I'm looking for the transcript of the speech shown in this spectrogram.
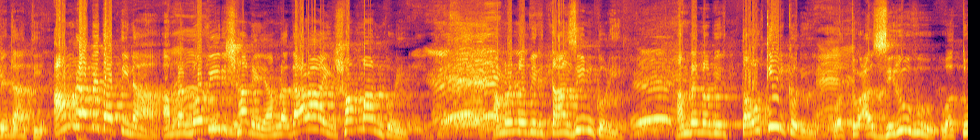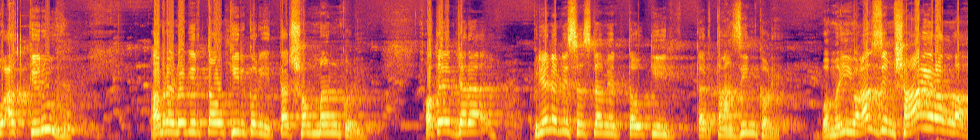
বেদাতি। আমরা বেদাতি না। আমরা নবীর সানে আমরা দাঁড়াই সম্মান করি। আমরা নবীর তাজিম করি। আমরা নবীর তৌকির করি। ও তু আজিরুহু ও তু আকিরুহু আমরা নবীর তৌকির করি তার সম্মান করি। অতএব যারা প্রিয় নবী ইসলামের তৌকির তার তাজিম করে। ও মাই আজিম শায়ের আল্লাহ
